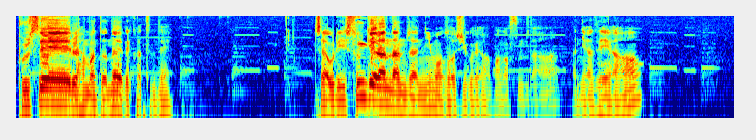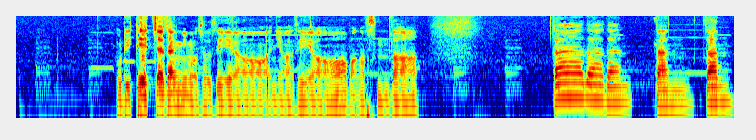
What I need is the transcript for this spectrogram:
불새를 한 번 더 넣어야 될 것 같은데. 자, 우리 순결한 남자님 어서 오시고요. 반갑습니다. 안녕하세요. 우리 대짜장님 어서 오세요. 안녕하세요. 반갑습니다. 따다단 딴딴.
